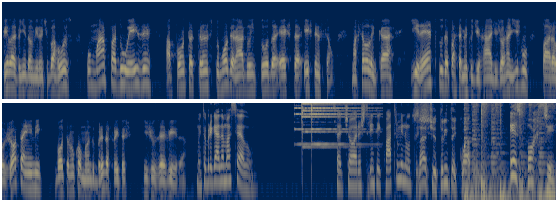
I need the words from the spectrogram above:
pela Avenida Almirante Barroso, o mapa do Wazer aponta trânsito moderado em toda esta extensão. Marcelo Alencar, direto do Departamento de Rádio e Jornalismo para o JM, volta no comando Brenda Freitas e José Vieira. Muito obrigada, Marcelo. 7 horas 34 minutos. 7h34. Esporte.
